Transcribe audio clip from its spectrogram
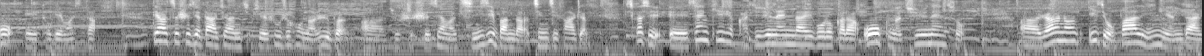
を、えー、遂げました。第二次世界大战结束之后呢，日本啊就是实现了奇迹般的经济发展。しかし、えー、1980年代頃から多くの中年層啊，然而呢，一九八零年代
